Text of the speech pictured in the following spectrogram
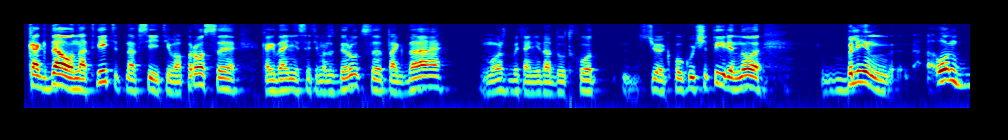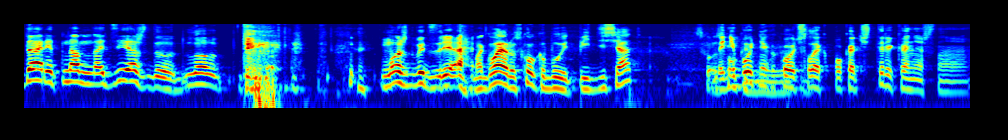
когда он ответит на все эти вопросы, когда они с этим разберутся, тогда, может быть, они дадут ход Человек-пауку 4, но, блин, он дарит нам надежду, но, может быть, зря. Магуайру сколько будет, 50? Да не будет никакого Человека-паука 4, конечно.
